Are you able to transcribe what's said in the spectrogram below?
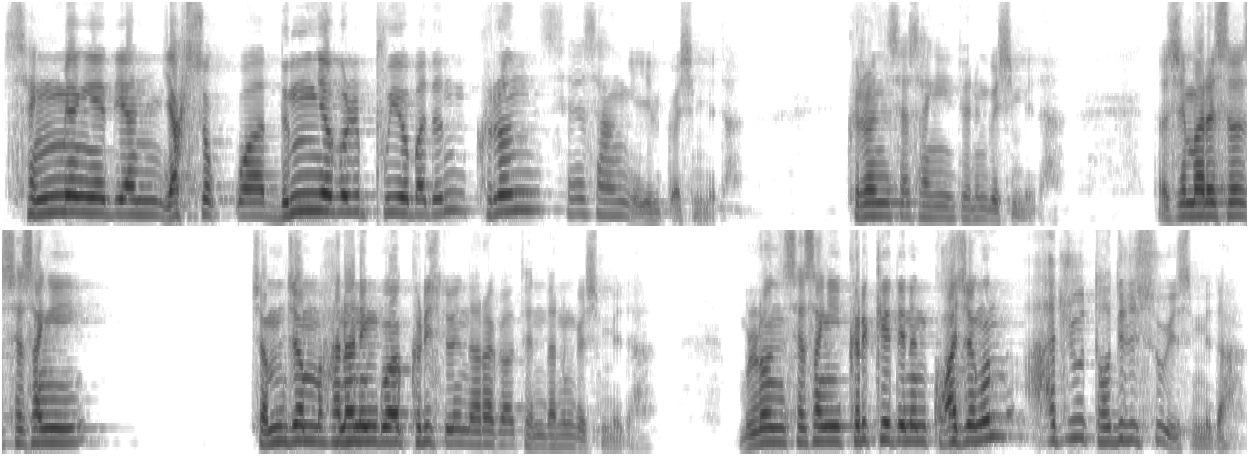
생명에 대한 약속과 능력을 부여받은 그런 세상일 것입니다. 그런 세상이 되는 것입니다. 다시 말해서 세상이 점점 하나님과 그리스도의 나라가 된다는 것입니다. 물론 세상이 그렇게 되는 과정은 아주 더딜 수 있습니다.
